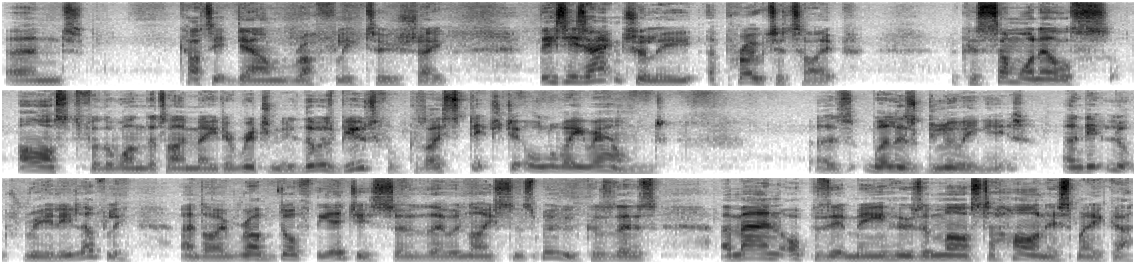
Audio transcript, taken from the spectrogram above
and cut it down roughly to shape. This is actually a prototype because someone else asked for the one that I made originally. That was beautiful because I stitched it all the way round as well as gluing it and it looked really lovely and I rubbed off the edges so they were nice and smooth because there's a man opposite me who's a master harness maker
